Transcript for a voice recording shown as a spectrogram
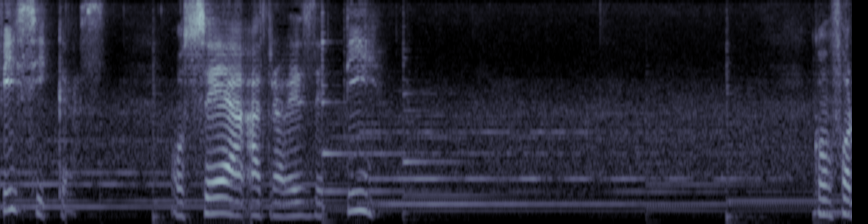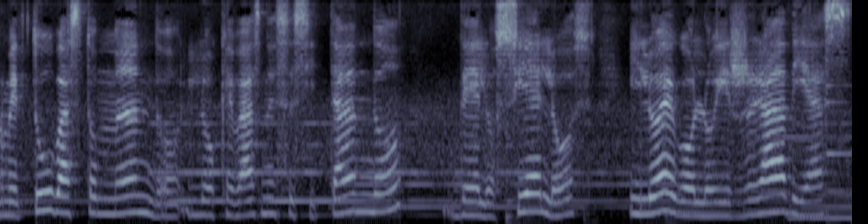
físicas, o sea, a través de ti. Conforme tú vas tomando lo que vas necesitando de los cielos y luego lo irradias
